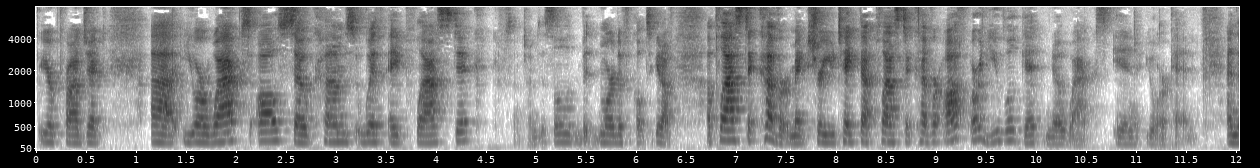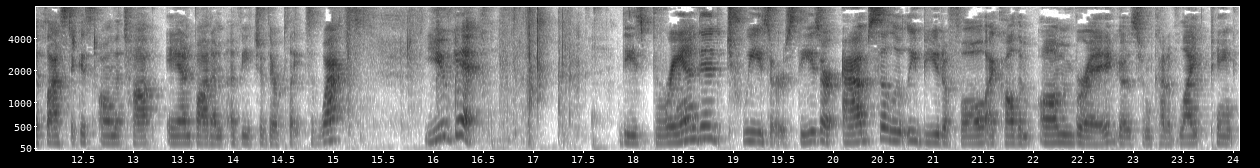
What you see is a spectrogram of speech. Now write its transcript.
your project. Uh, your wax also comes with a plastic, Sometimes it's a little bit more difficult to get off. A plastic cover. Make sure you take that plastic cover off or you will get no wax in your pen. And the plastic is on the top and bottom of each of their plates of wax. You get these branded tweezers. These are absolutely beautiful. I call them ombre. It goes from kind of light pink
